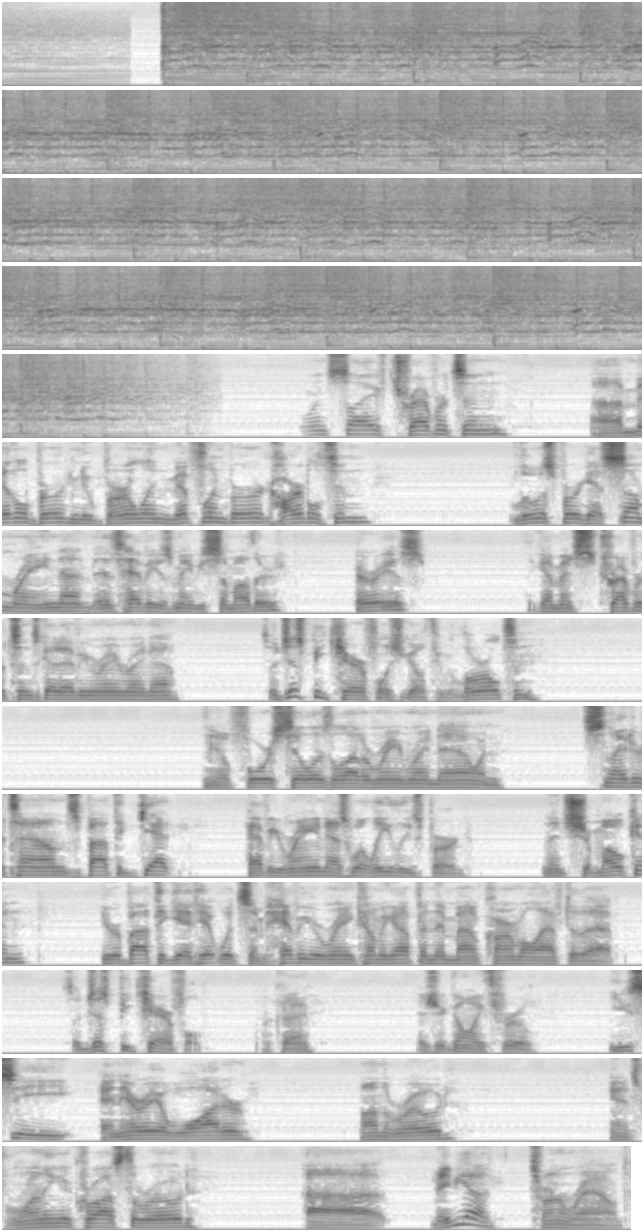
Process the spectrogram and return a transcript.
Forsyth, Trevorton, uh, Middleburg, New Berlin, Mifflinburg, Hartleton. Lewisburg has some rain, not as heavy as maybe some other areas. I think I mentioned Trevorton's got heavy rain right now. So just be careful as you go through. Laurelton, you know, Forest Hill has a lot of rain right now, and Snydertown's about to get heavy rain, as will Elysburg. And then Shamokin, you're about to get hit with some heavier rain coming up, and then Mount Carmel after that. So just be careful, okay, as you're going through. You see an area of water on the road, and it's running across the road. Uh, maybe I'll turn around.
